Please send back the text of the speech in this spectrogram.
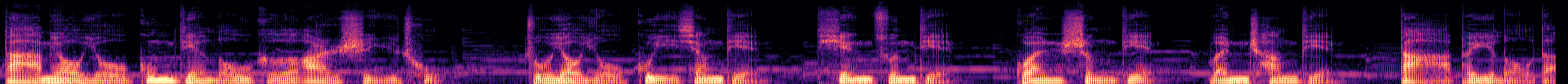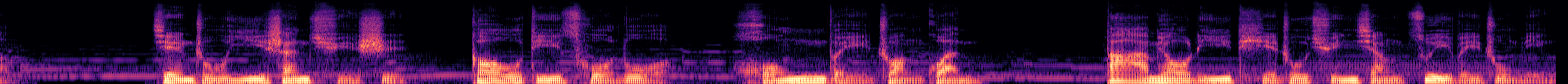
大庙有宫殿楼阁二十余处，主要有桂香殿、天尊殿、关圣殿、文昌殿、大悲楼等，建筑依山取势，高低错落，宏伟壮观。大庙里铁柱群像最为著名，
